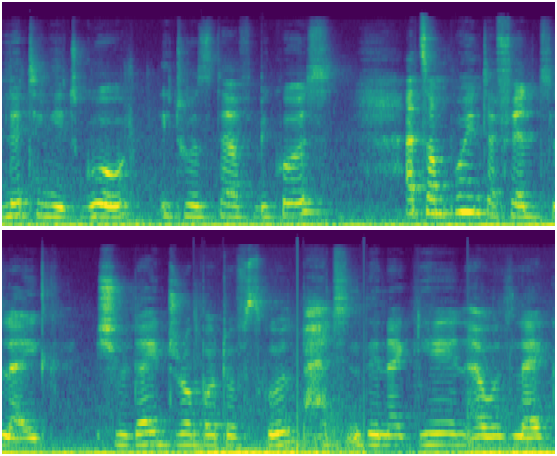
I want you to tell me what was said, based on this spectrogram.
letting it go, it was tough because at some point I felt like should I drop out of school? But then again, I was like,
